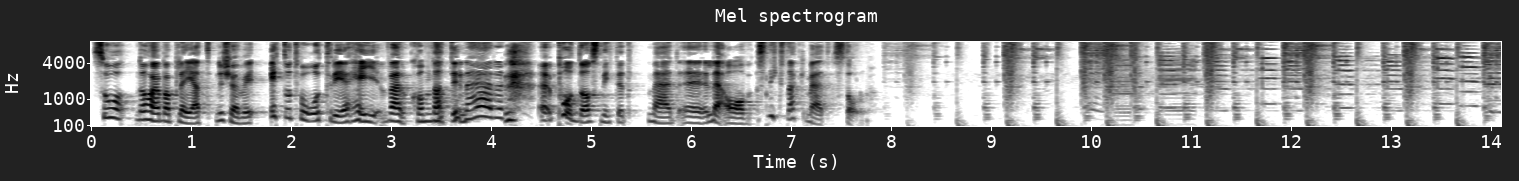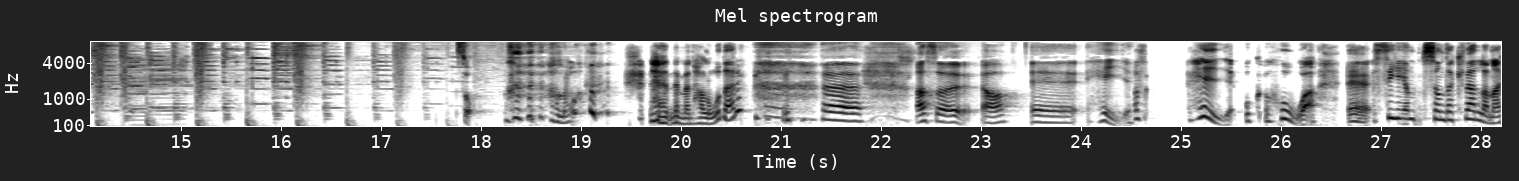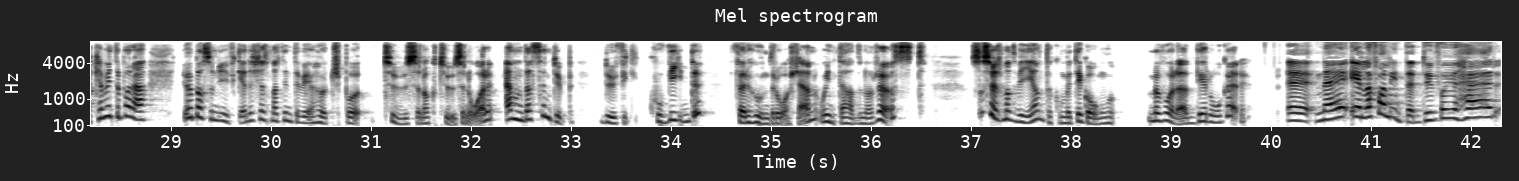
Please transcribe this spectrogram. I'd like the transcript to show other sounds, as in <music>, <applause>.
Så nu har jag bara playat, nu kör vi 1 och 2 och 3. Hej välkomna till det här eh, poddavsnittet med, eh, eller av Snicksnack med Storm. Så, <laughs> hallå? Nej men hallå där! <laughs> Eh, alltså, ja, eh, hej. Hej och hå! Eh, sent söndagskvällarna, kan vi inte bara, jag är bara så nyfiken, det känns som att inte vi har hörts på tusen och tusen år. Ända sedan typ du fick covid för hundra år sedan och inte hade någon röst, så ser det som att vi inte kommit igång med våra dialoger. Eh, nej, i alla fall inte. Du var ju här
